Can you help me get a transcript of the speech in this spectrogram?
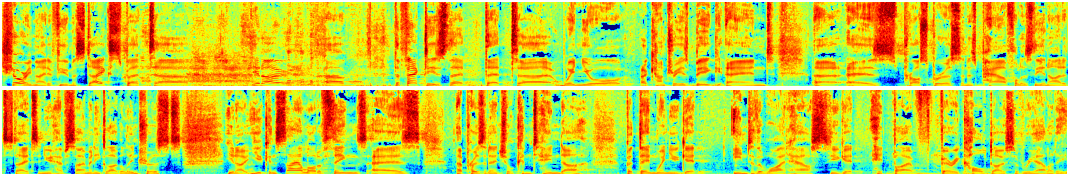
Sure, he made a few mistakes, but uh, you know, uh, the fact is that that uh, when you're a country as big and uh, as prosperous and as powerful as the United States, and you have so many global interests, you know, you can say a lot of things as a presidential contender, but then when you get into the White House, you get hit by a very cold dose of reality.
